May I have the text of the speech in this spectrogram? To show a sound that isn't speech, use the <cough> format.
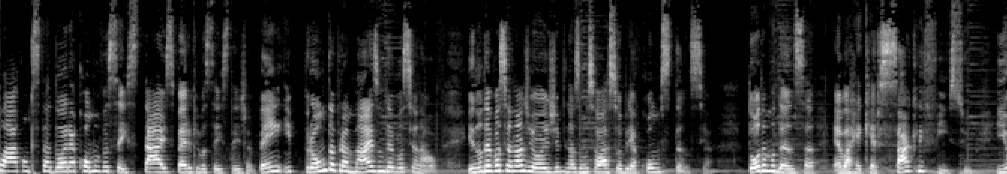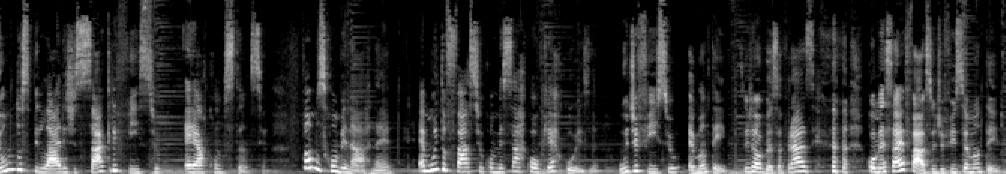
Olá, conquistadora, como você está? Espero que você esteja bem e pronta para mais um devocional. E no devocional de hoje, nós vamos falar sobre a constância. Toda mudança, ela requer sacrifício, e um dos pilares de sacrifício é a constância. Vamos combinar, né? É muito fácil começar qualquer coisa. O difícil é manter. Você já ouviu essa frase? <laughs> Começar é fácil, o difícil é manter.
